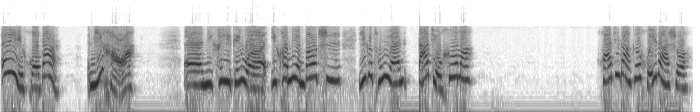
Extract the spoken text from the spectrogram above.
哎，伙伴，你好啊！呃，你可以给我一块面包吃，一个同源打酒喝吗？”滑稽大哥回答说：“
